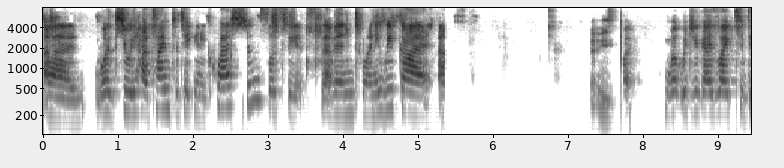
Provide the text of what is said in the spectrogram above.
uh, what do we have time to take any questions? Let's see, it's seven twenty. We've got. Um, hey. What What would you guys like to do?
